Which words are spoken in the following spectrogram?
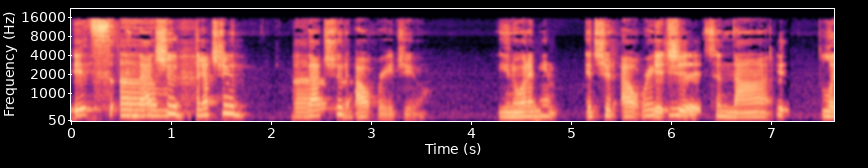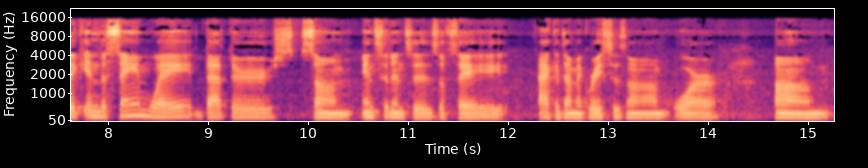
It's um, and that um, should that should uh, that should outrage you. You know what I mean? It should outrage it you should. to not it, like in the same way that there's some incidences of say academic racism or um,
